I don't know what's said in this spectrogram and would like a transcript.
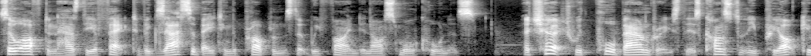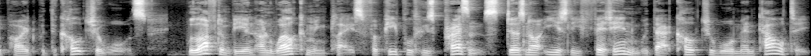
so often has the effect of exacerbating the problems that we find in our small corners. A church with poor boundaries that is constantly preoccupied with the culture wars will often be an unwelcoming place for people whose presence does not easily fit in with that culture war mentality.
